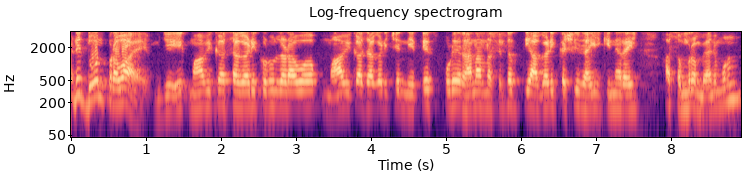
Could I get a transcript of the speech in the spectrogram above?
आणि दोन प्रवाह आहे. म्हणजे एक महाविकास आघाडीकडून लढावं महाविकास आघाडीचे नेतेच पुढे राहणार नसेल तर ती आघाडी कशी राहील की नाही राहील हा संभ्रम आहे. आणि म्हणून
